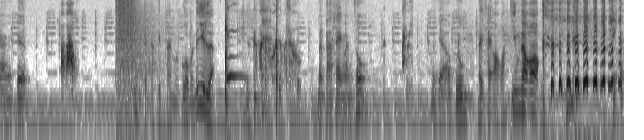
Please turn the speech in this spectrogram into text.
กลางกันเกิดเบา จะกระติบหน่อยมึงกลัวเหมือนได้ยินเหรอๆเดี๋ยวมาดูเดี๋ยวมาดูมันปาแสงหลังส้มมันจะเอากลุ่มเฮ้ยใครออกวะทีมเราออกติดกระ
